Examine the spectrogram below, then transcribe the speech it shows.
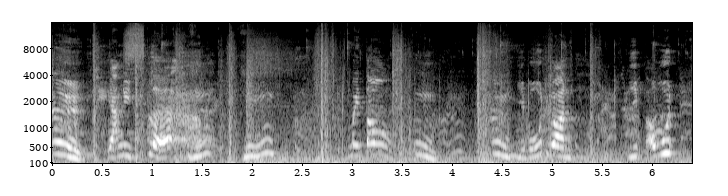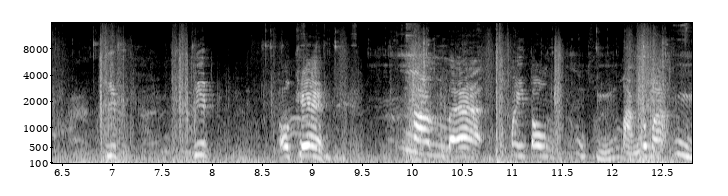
อื้อยังอีกเหรอหืมหืมไม่ต้องอืออือหยิบอาวุธก่อน หยิบอาวุธ หยิบ หยิบ โอเค นั่นแหละ ไม่ต้องหือหลังก็มาอืม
